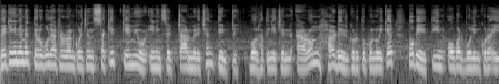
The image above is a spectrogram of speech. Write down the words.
ব্যাটিংয়ে নেমে তেরো বলে আঠারো রান করেছেন সাকিব। কেমিও ইনিংসের চার মেরেছেন তিনটি। বল হাতে নিয়েছেন অ্যারন হার্ডের গুরুত্বপূর্ণ উইকেট, তবে তিন ওভার বোলিং করা এই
